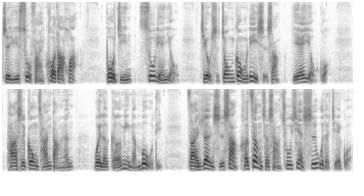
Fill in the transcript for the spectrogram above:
至于肃反扩大化，不仅苏联有，就是中共历史上也有过。他是共产党人为了革命的目的，在认识上和政策上出现失误的结果。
